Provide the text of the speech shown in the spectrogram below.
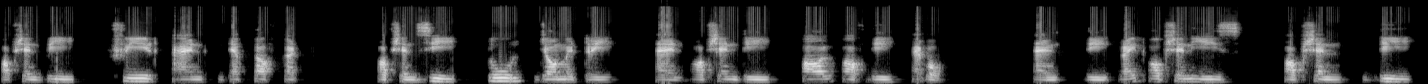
option B, feed and depth of cut, option C, tool geometry, and option D, all of the above. And the right option is option D,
